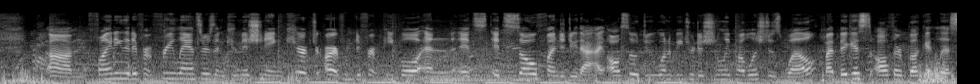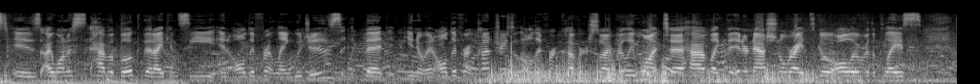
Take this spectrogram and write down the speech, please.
um, finding the different freelancers and commissioning character art from different people and it's it's so fun to do that. I also do want to be traditionally published as well. My biggest author bucket list is I want to have a book that I can see in all different languages, that, you know, in all different countries with all different covers. So I really want to have like the international rights go all over the place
